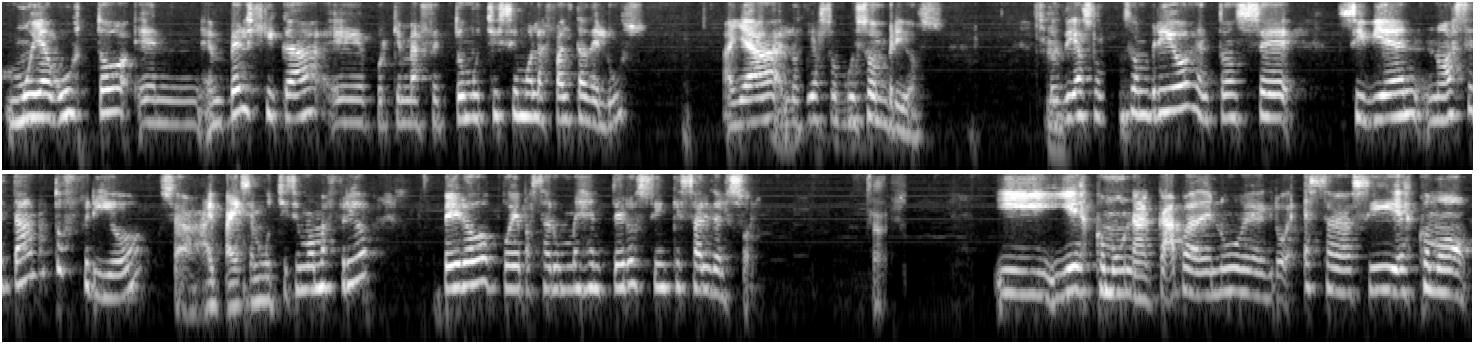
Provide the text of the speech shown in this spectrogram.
muy a gusto en, Bélgica eh, porque me afectó muchísimo la falta de luz. Allá los días son muy sombríos. Los días son muy sombríos, entonces, si bien no hace tanto frío, o sea, hay países muchísimo más fríos, pero puede pasar un mes entero sin que salga el sol. Claro y, es como una capa de nube gruesa, así, es como,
